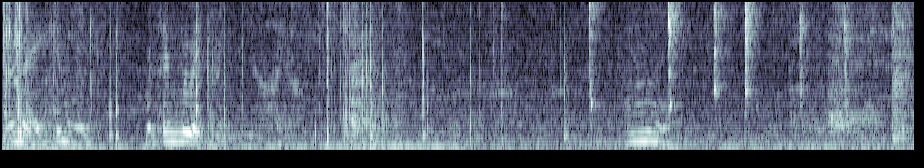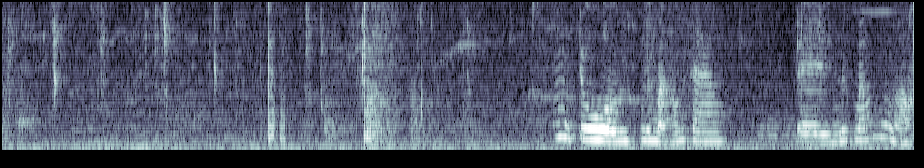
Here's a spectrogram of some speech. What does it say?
mấy bạn cái này mình xem mấy bạn coi Ừm. Ừm, chua nhưng mà không sao. Đây nước mắm nó ngọt.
